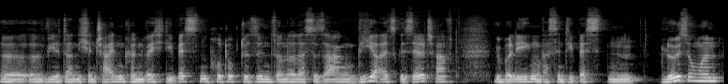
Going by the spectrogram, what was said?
äh, wir dann nicht entscheiden können, welche die besten Produkte sind, sondern dass sie sagen, wir als Gesellschaft überlegen, was sind die besten Lösungen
